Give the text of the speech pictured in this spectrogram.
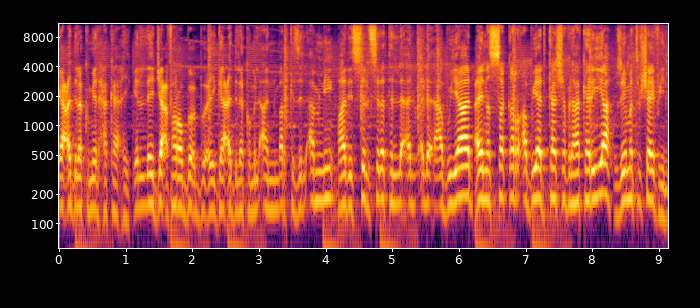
قاعد لكم يا الحكاحي. اللي جعفر وبعبعي قاعد لكم الآن المركز الأمني. هذه سلسلة أبو اياد عين الصقر أبو اياد كاشف الهكريه وزي ما أنتم شايفين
